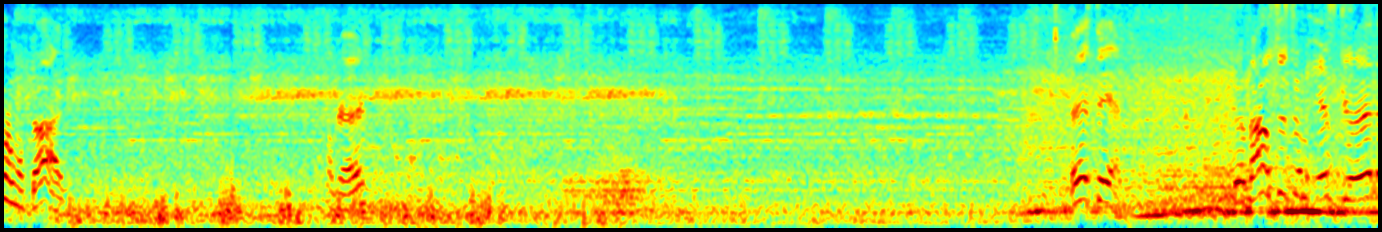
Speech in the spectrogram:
That one almost died. Okay. It's dead. The battle system is good.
